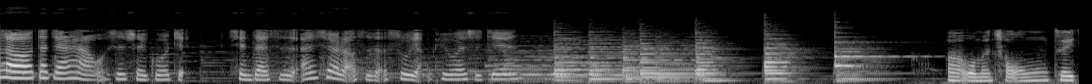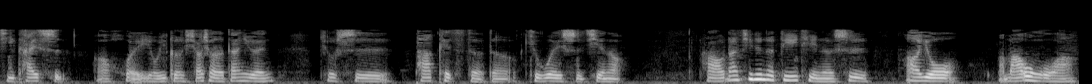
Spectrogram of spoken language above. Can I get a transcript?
Hello，大家好，我是水果姐，现在是安秀老师的素养 Q&A 时间。呃，我们从这一集开始啊，会有一个小小的单元，就是 Podcast 的 Q&A 时间哦。好，那今天的第一题呢是啊，有妈妈问我啊，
